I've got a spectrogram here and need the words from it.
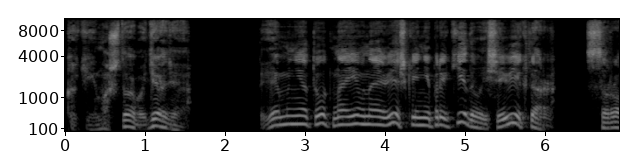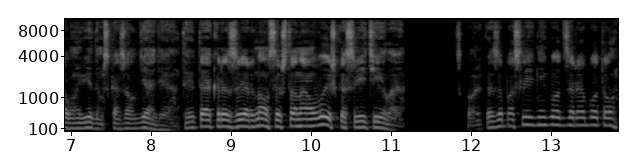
Какие масштабы, дядя? Ты мне тут наивной овечкой не прикидывайся, Виктор. С суровым видом сказал дядя. Ты так развернулся, что нам вышка светила. Сколько за последний год заработал?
